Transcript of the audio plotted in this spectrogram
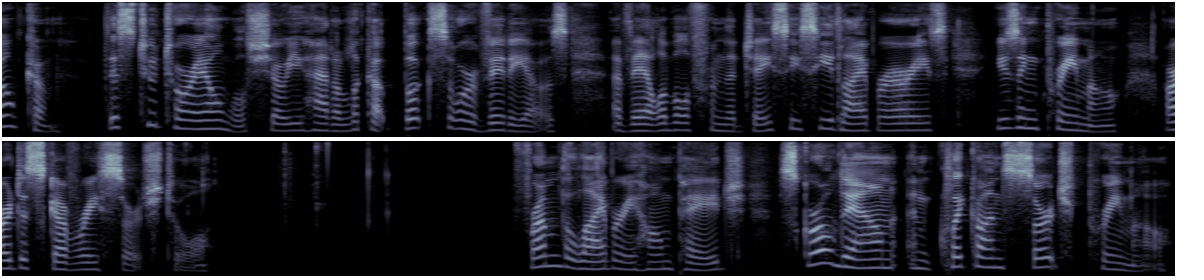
Welcome. This tutorial will show you how to look up books or videos available from the JCC libraries using Primo, our discovery search tool. From the library homepage, scroll down and click on Search Primo.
